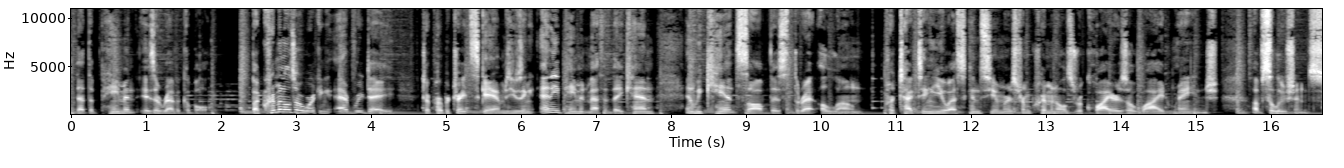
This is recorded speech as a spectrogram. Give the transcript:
that the payment is irrevocable. But criminals are working every day to perpetrate scams using any payment method they can, and we can't solve this threat alone. Protecting U.S. consumers from criminals requires a wide range of solutions.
